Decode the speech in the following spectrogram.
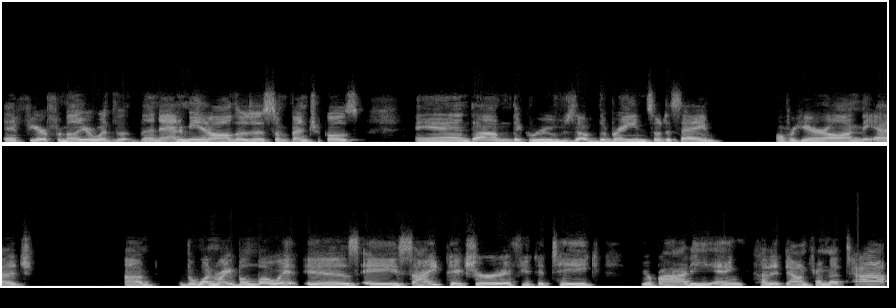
if you're familiar with the anatomy at all, those are some ventricles and um, the grooves of the brain, so to say, over here along the edge. Um, the one right below it is a side picture. If you could take your body and cut it down from the top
